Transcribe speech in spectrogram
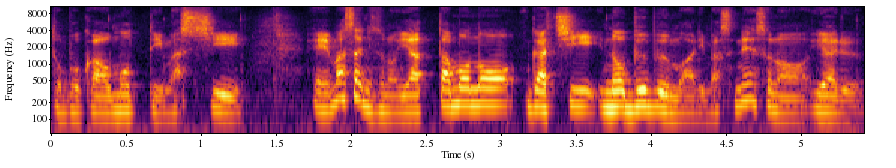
と僕は思っていますし、えー、まさにそのやったもの勝ちの部分もありますね。そのいわゆる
